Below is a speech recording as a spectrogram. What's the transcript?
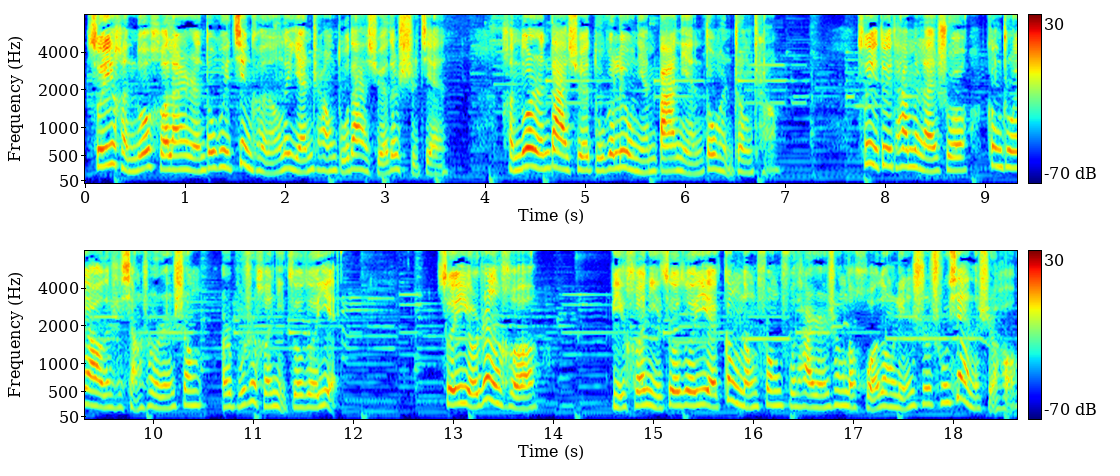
所以很多荷兰人都会尽可能的延长读大学的时间，很多人大学读个六年八年都很正常。所以对他们来说，更重要的是享受人生，而不是和你做作业。所以有任何比和你做作业更能丰富他人生的活动临时出现的时候，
